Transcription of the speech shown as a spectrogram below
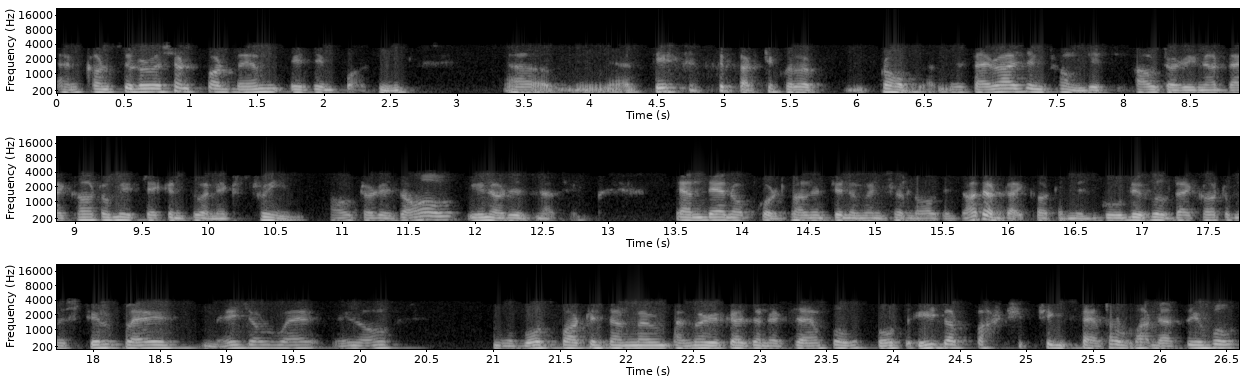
and consideration for them is important. Um, this is the particular problem. It's arising from this outer-inner dichotomy taken to an extreme. Outer is all, inner is nothing. And then, of course, Valentina mentioned all these other dichotomies. Good evil dichotomy still plays major way, you know, both parties in America as an example, both either party thinks that or one as evil.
